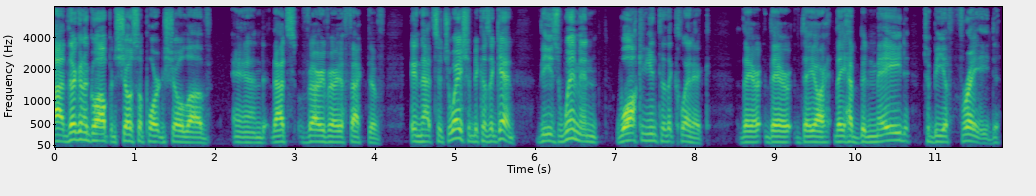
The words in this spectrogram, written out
Uh, they're going to go up and show support and show love, and that's very, very effective in that situation because again, these women walking into the clinic, they're they're they are they have been made to be afraid.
